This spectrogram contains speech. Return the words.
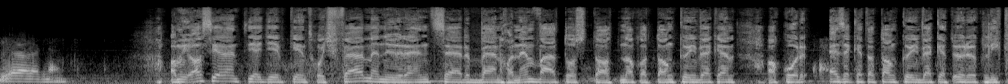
jelenleg nem. Ami azt jelenti egyébként, hogy felmenő rendszerben, ha nem változtatnak a tankönyveken, akkor ezeket a tankönyveket öröklik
